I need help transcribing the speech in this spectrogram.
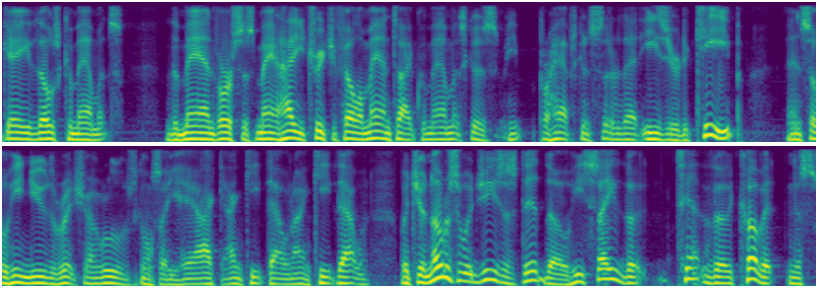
gave those commandments, the man versus man, how do you treat your fellow man type commandments, because he perhaps considered that easier to keep. And so he knew the rich young ruler was going to say, Yeah, I, I, can keep that one, I can keep that one. But you'll notice what Jesus did, though. He saved the tenth, the covetousness,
